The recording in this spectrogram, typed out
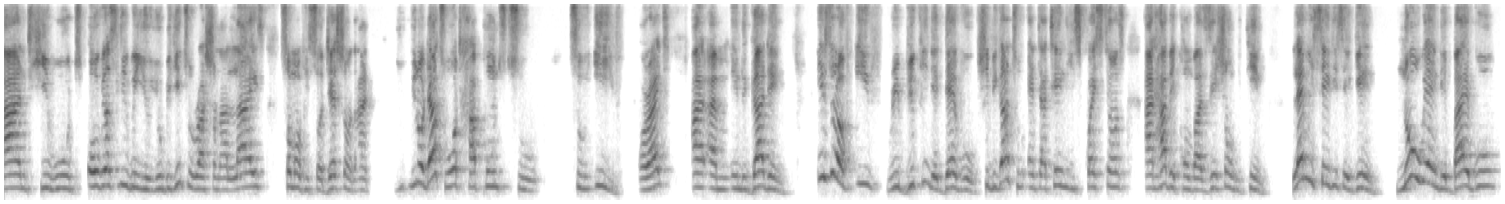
and he would obviously win you. You begin to rationalize some of his suggestions, and you know that's what happened to to Eve. All right, I am in the garden. Instead of Eve rebuking the devil, she began to entertain his questions and have a conversation with him. Let me say this again. Nowhere in the Bible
